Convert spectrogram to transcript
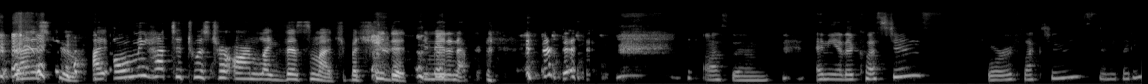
That is true. I only had to twist her arm like this much, but she did. She made an effort. awesome. Any other questions or reflections? Anybody?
